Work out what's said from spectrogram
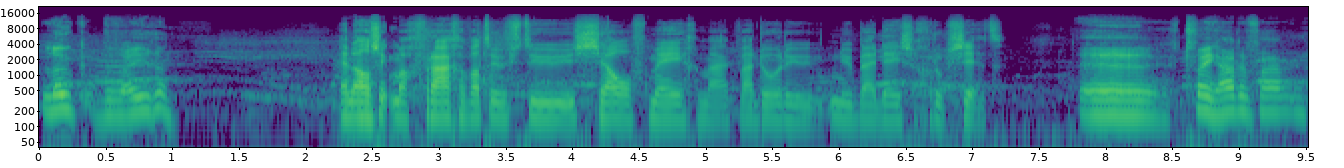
Leuk bewegen. En als ik mag vragen, wat heeft u zelf meegemaakt waardoor u nu bij deze groep zit? Uh, twee hartervaringen,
